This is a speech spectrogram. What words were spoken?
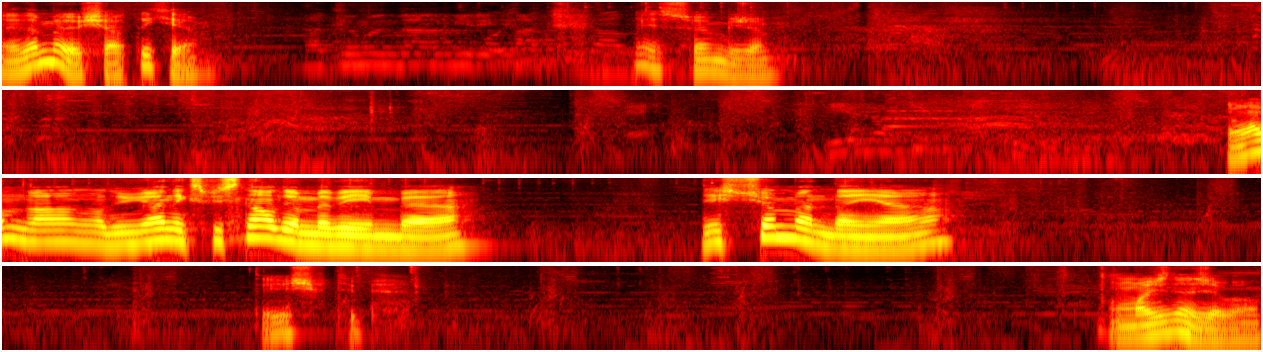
Neden böyle bir şey yaptı ki? Neyse sövmeyeceğim. Tamam lan dünyanın XP'sini alıyorum bebeğim be. Ne istiyorsun benden ya? Değişik tip. Amacı ne acaba?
